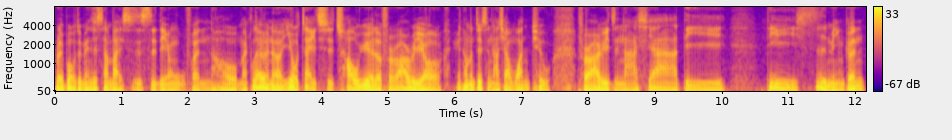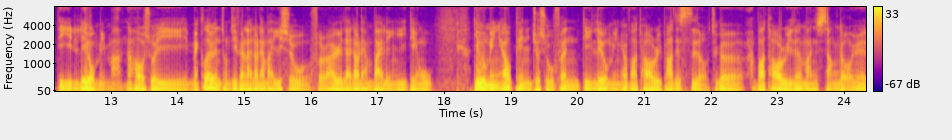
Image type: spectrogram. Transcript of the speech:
r e b o l 这边是三百四十四点五分，然后 McLaren 呢又再一次超越了 Ferrari 哦，因为他们这次拿下 One Two，Ferrari 只拿下第第四名跟第六名嘛，然后所以 McLaren 总积分来到两百一十五，Ferrari 来到两百零一点五。第五名 Alpine 九十五分，第六名 AlphaTauri 八十四哦，这个 AlphaTauri 真的蛮伤的哦，因为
